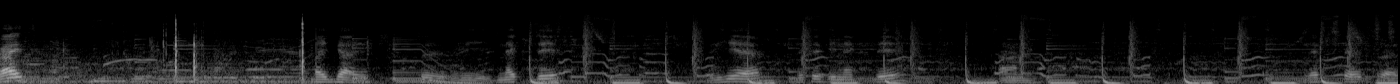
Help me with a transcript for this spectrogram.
right? Right guys. So the next day we here this is the next day and let's so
